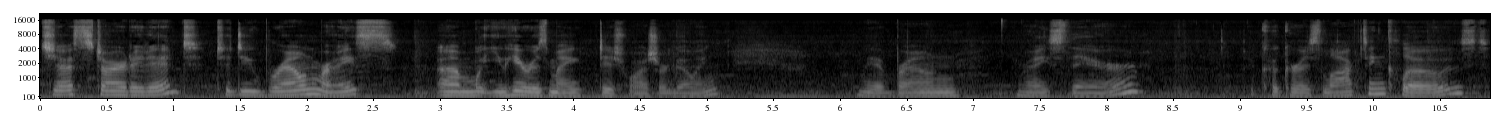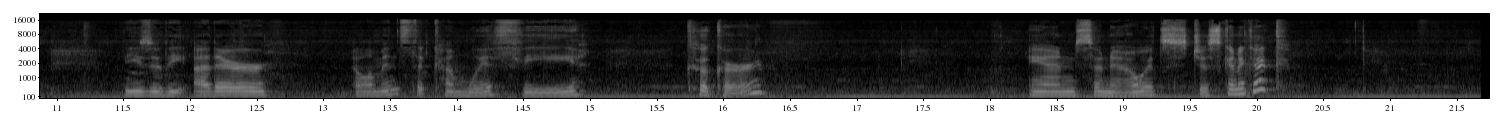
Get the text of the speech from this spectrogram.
just started it to do brown rice. Um, what you hear is my dishwasher going. We have brown rice there. The cooker is locked and closed. These are the other elements that come with the cooker. And so now it's just going to cook.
